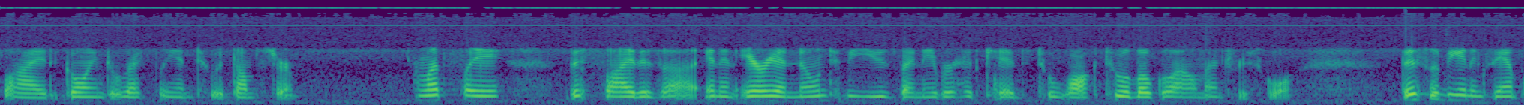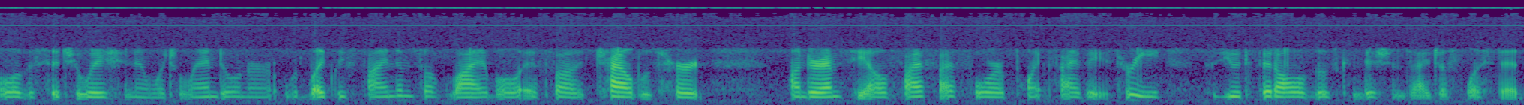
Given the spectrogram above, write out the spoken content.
slide going directly into a dumpster. And let's say this slide is uh, in an area known to be used by neighborhood kids to walk to a local elementary school. This would be an example of a situation in which a landowner would likely find himself liable if a child was hurt under MCL 554.583 because you would fit all of those conditions I just listed.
